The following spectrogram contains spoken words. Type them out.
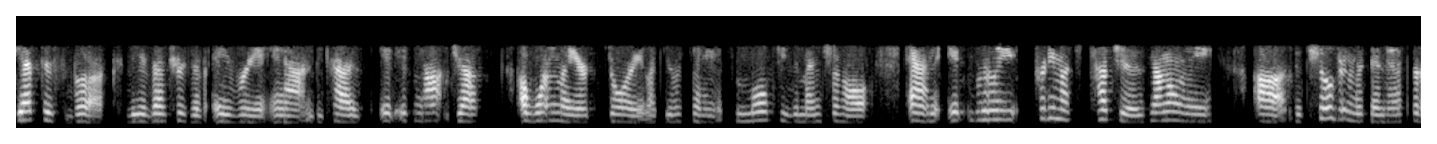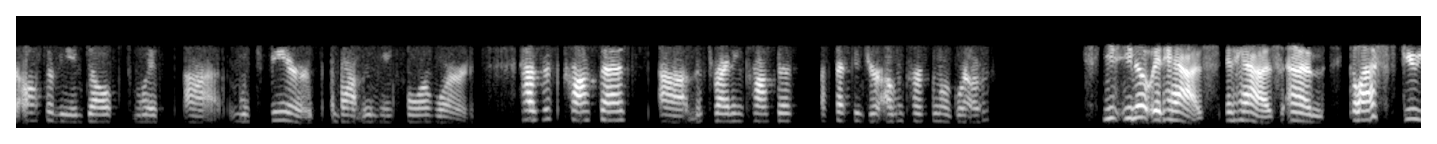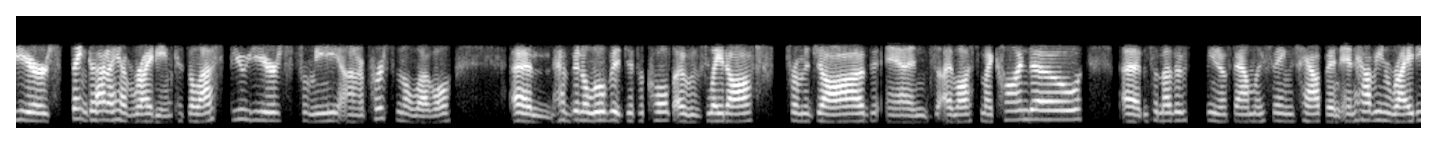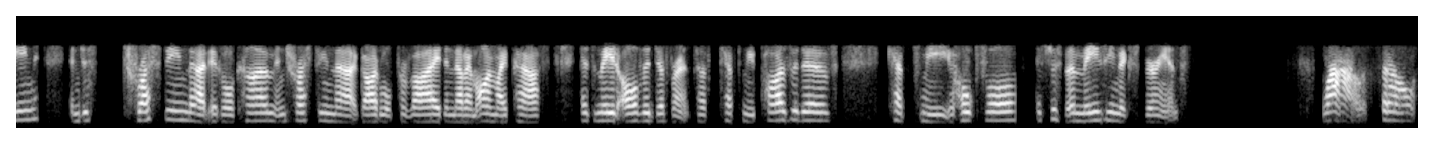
get this book, The Adventures of Avery Ann, because it is not just a one layered story, like you were saying, it's multidimensional and it really pretty much touches not only uh, the children within us, but also the adults with uh, with fears about moving forward. Has this process, uh, this writing process, affected your own personal growth? You, you know, it has. It has. Um, the last few years, thank God I have writing because the last few years for me on a personal level um, have been a little bit difficult. I was laid off from a job and I lost my condo. Um, some other, you know, family things happen, and having writing and just trusting that it'll come and trusting that God will provide and that I'm on my path has made all the difference. Has kept me positive, kept me hopeful. It's just an amazing experience. Wow. So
